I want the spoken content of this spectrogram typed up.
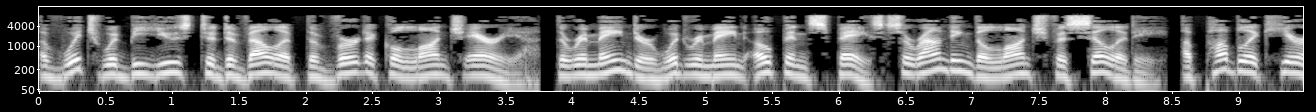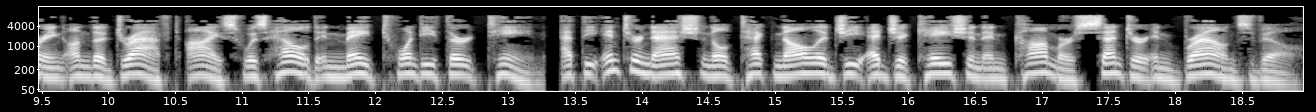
of which would be used to develop the vertical launch area. The remainder would remain open space surrounding the launch facility. A public hearing on the draft ICE was held in May 2013 at the International Technology Education and Commerce Center in Brownsville.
